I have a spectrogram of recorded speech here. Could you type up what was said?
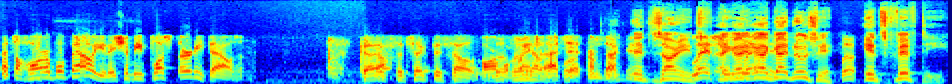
that's a horrible value. They should be plus thirty thousand. Guys, so check this out. Horrible Let me have franchise. the That's it. for a I'm done. It's sorry. It's, Listen, I, got- I listen. got news for you. It's 50.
